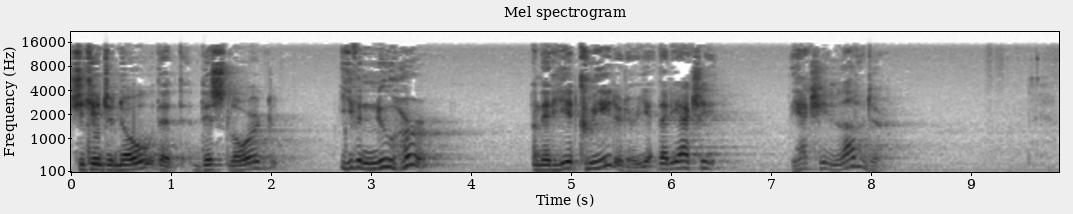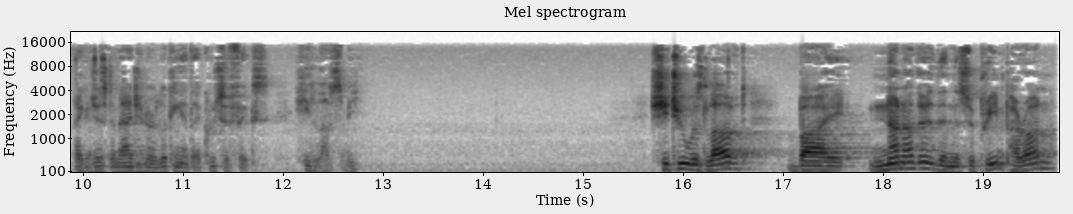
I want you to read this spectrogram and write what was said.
She came to know that this Lord even knew her and that he had created her, yet that he actually he actually loved her. I can just imagine her looking at that crucifix. He loves me. She too was loved by none other than the supreme Paron,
